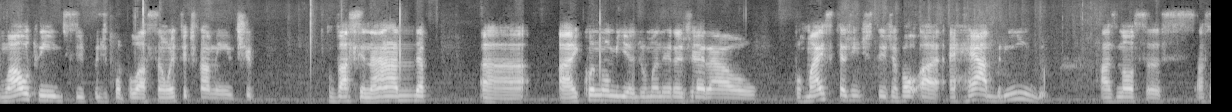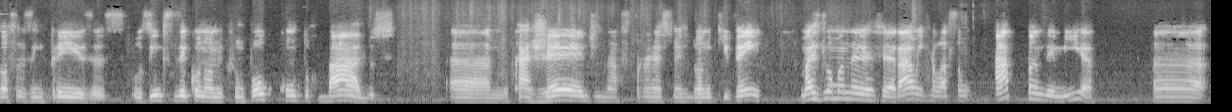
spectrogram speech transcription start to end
um alto índice de população efetivamente vacinada, a, a economia, de uma maneira geral, por mais que a gente esteja é, reabrindo as nossas, as nossas empresas, os índices econômicos um pouco conturbados uh, no CAGED, nas projeções do ano que vem, mas de uma maneira geral, em relação à pandemia, uh,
